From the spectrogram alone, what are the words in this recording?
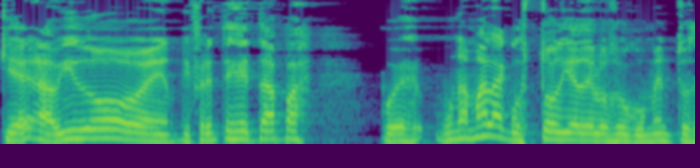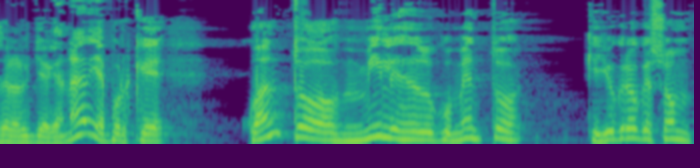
que ha habido en diferentes etapas, pues, una mala custodia de los documentos de la lucha canaria, porque cuántos miles de documentos que yo creo que son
